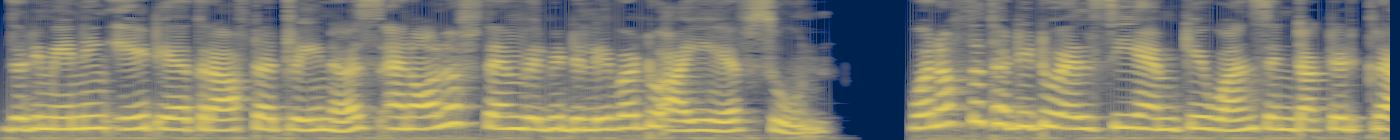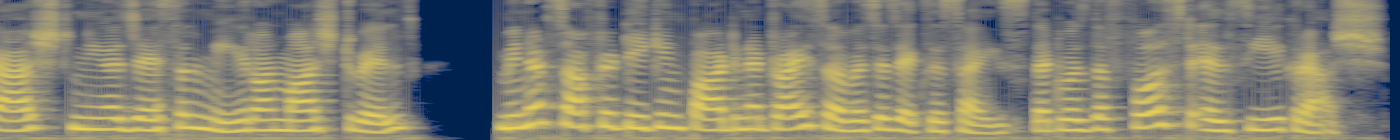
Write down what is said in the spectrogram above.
The remaining 8 aircraft are trainers, and all of them will be delivered to IAF soon. One of the 32 LCA Mk1s inducted crashed near Jaisalmer on March 12 minutes after taking part in a tri services exercise that was the first LCA crash.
